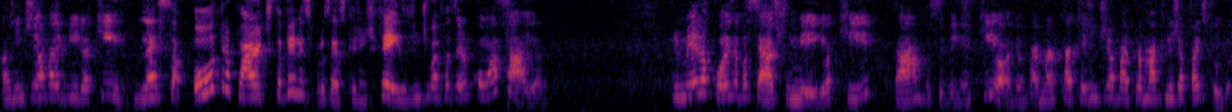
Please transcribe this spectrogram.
a gente já vai vir aqui nessa outra parte, tá vendo esse processo que a gente fez? A gente vai fazer com a saia. Primeira coisa, você acha o meio aqui, tá? Você vem aqui, olha, vai marcar aqui, a gente já vai pra máquina e já faz tudo.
